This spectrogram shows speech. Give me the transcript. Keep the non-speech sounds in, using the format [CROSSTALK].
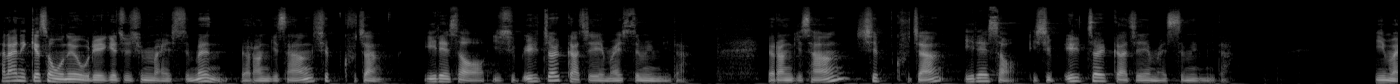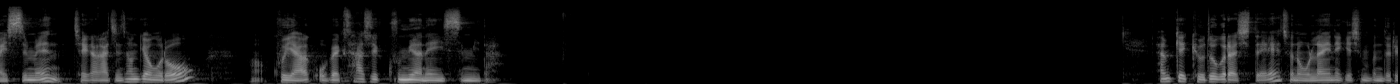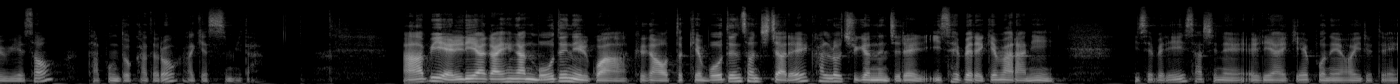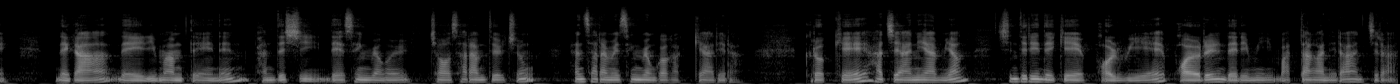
하나님께서 오늘 우리에게 주신 말씀은 열왕기상 19장 1에서 21절까지의 말씀입니다. 열왕기상 19장 1에서 21절까지의 말씀입니다. 이 말씀은 제가 가진 성경으로 어, 구약 549면에 있습니다. 함께 교독을 하시되 저는 온라인에 계신 분들을 위해서 다 봉독하도록 하겠습니다. 아합이 엘리야가 행한 모든 일과 그가 어떻게 모든 선지자를 칼로 죽였는지를 이세벨에게 말하니 이세벨이 사신을 엘리야에게 보내어 이르되 내가 내일 이맘때에는 반드시 내 생명을 저 사람들 중 한 사람의 생명과 같게 하리라. 그렇게 하지 아니하면 신들이 내게 벌 위에 벌을 내림이 마땅하니라 한지라.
